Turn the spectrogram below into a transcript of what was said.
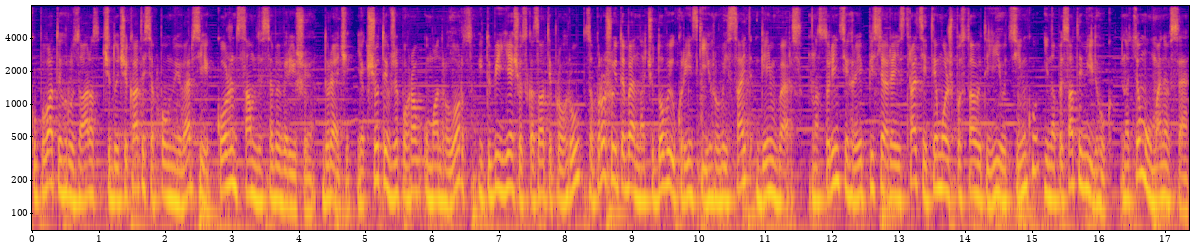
Купувати гру зараз чи дочекатися повної версії, кожен сам для себе вирішує. До речі, якщо ти вже пограв у Manro Lords і тобі є що сказати про гру, запрошую тебе на чудовий український ігровий сайт Gameverse. На сторінці гри після реєстрації ти можеш поставити їй оцінку і написати відгук. На цьому у мене все.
